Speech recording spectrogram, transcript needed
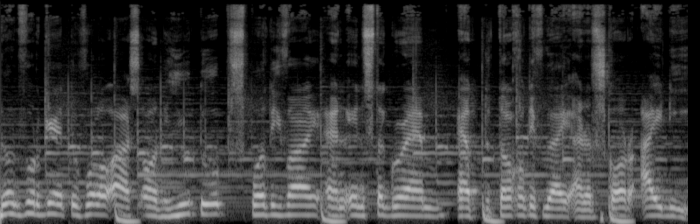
Don't forget to follow us on YouTube, Spotify, and Instagram at the Talkative Guy underscore ID.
